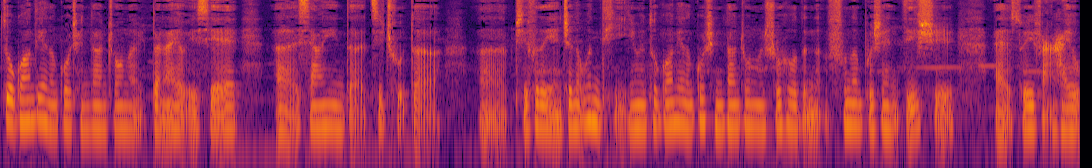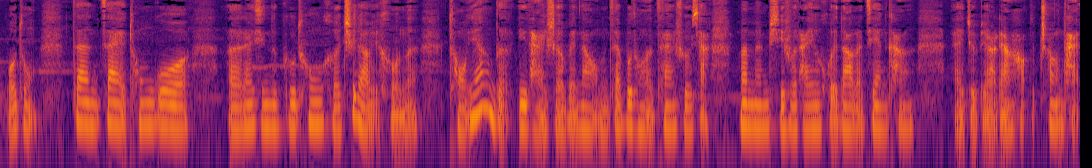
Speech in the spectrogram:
做光电的过程当中呢，本来有一些呃相应的基础的呃皮肤的炎症的问题，因为做光电的过程当中呢，术后的呢肤呢不是很及时，哎，所以反而还有波动。但在通过呃耐心的沟通和治疗以后呢，同样的一台设备，那我们在不同的参数下，慢慢皮肤它又回到了健康，哎，就比较良好的状态。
